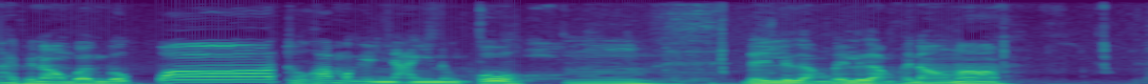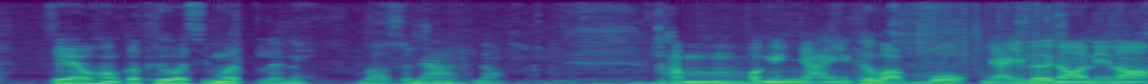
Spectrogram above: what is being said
ให้พี่น้องเบิ่งดูป้าถูกข้ามมาใหญ่ๆหนึ่งพูอืมได้เรื่องได้เรื่องพี่น้องเนาะแจวห้องก็ถือว่าสิมืดแล้วนี่บ่าวสัญญาพี่น้องคำบางใหญ่ๆถือว่าโบกใหญ่เลยเนาะนี่เนาะ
